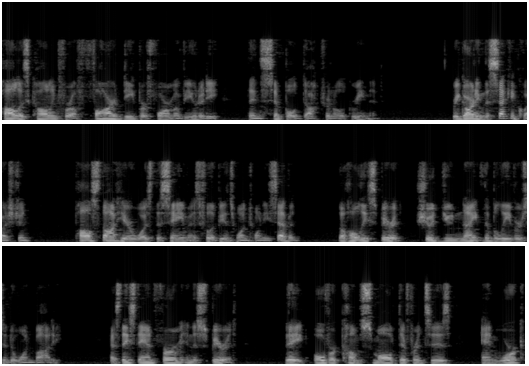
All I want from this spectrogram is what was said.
Paul is calling for a far deeper form of unity than simple doctrinal agreement. Regarding the second question, Paul's thought here was the same as Philippians 1:27. The Holy Spirit should unite the believers into one body. As they stand firm in the Spirit, they overcome small differences and work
